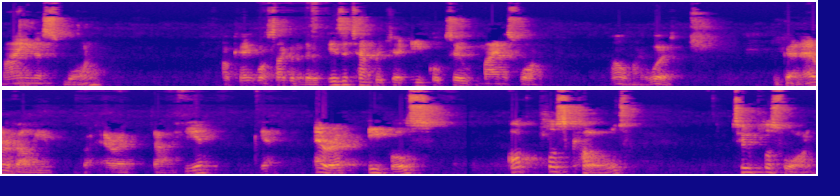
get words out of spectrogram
minus 1. Okay, what's that going to do? Is the temperature equal to minus 1? Oh my word. We've got an error value. We've got error down here. Yeah, error equals odd plus cold, 2 plus 1,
